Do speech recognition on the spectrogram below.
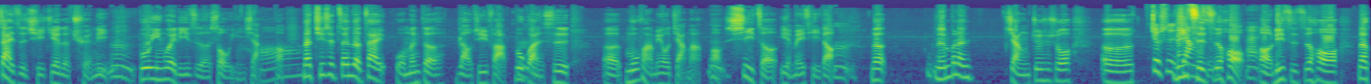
在职期间的权利，嗯，不因为离职而受影响。哦，那其实真的在我们的劳基法，不管是呃母法没有讲嘛，哦，细则也没提到。嗯，那能不能讲就是说，呃，就是离职之后哦，离职之后，那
